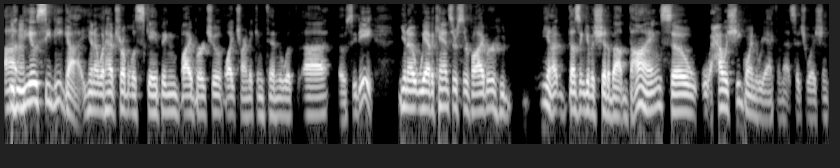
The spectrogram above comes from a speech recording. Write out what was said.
Uh, Mhm. The OCD guy, you know, would have trouble escaping by virtue of like trying to contend with uh, OCD. You know, we have a cancer survivor who, you know, doesn't give a shit about dying. So how is she going to react in that situation?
